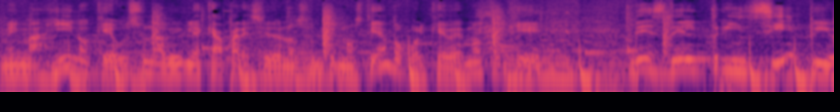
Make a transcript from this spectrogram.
Me imagino que es una Biblia que ha aparecido en los últimos tiempos porque vemos que desde el principio,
